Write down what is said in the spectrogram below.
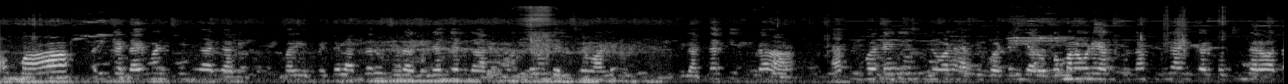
అమ్మా! మరి ఇక్కడ డైమండ్ సీన్ గారు కానీ మరి పెద్దలందరూ కూడా నిరంజన్ గారు అందరూ తెలిసిన వాళ్ళే. వీళ్ళందరికీ కూడా హ్యాపీ బర్త్డే చేసుకునే వాళ్ళు హ్యాపీ బర్త్డే. ఇవాళ ఒక మనవడే అనుకున్నా తీరా ఇక్కడికి వచ్చిన తర్వాత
